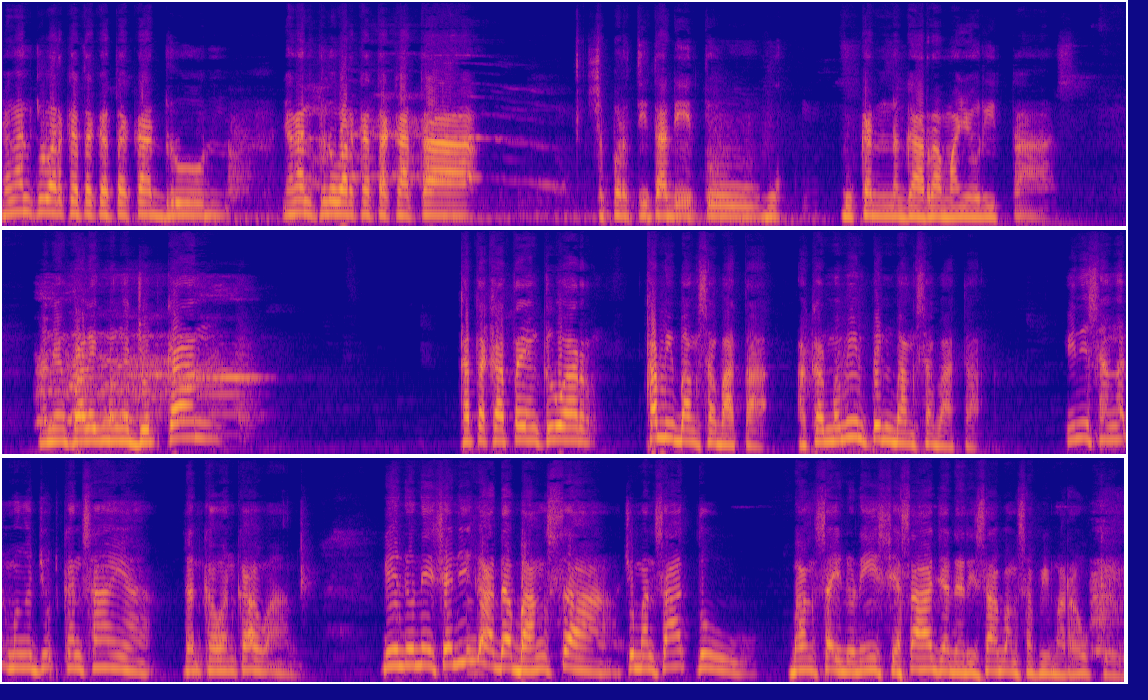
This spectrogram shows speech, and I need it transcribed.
Jangan keluar kata-kata kadrun, jangan keluar kata-kata seperti tadi itu bukan negara mayoritas. Dan yang paling mengejutkan kata-kata yang keluar kami bangsa Batak akan memimpin bangsa Batak. Ini sangat mengejutkan saya dan kawan-kawan. Di Indonesia ini nggak ada bangsa, cuma satu. Bangsa Indonesia saja dari Sabang sampai Merauke.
